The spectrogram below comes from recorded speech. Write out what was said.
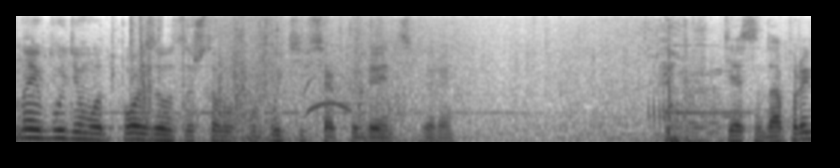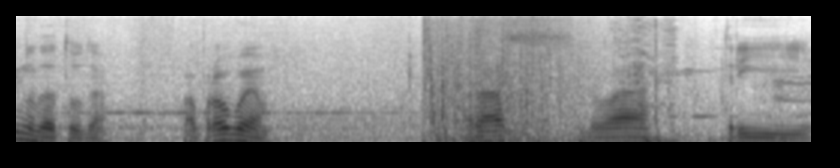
Ну и будем вот пользоваться, чтобы по пути всякую дрянь собирать. Интересно, допрыгну до туда. Попробуем. Раз, два, три. И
